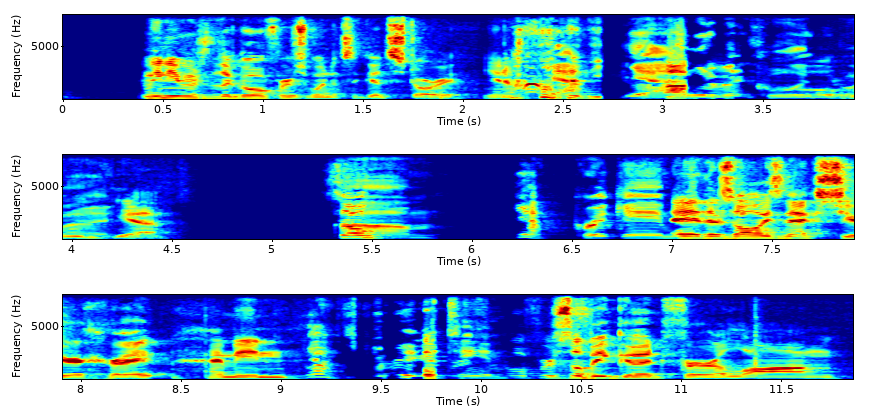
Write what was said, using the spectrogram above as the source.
I mean, even if the Gophers win, it's a good story. You know. Yeah. Yeah. It would have been cool either way. Yeah. So Um. Yeah. Great game. hey, there's always next year, right? I mean, Yeah. It should be a good team. Gophers will be good for a long,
